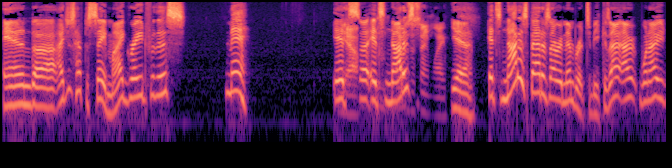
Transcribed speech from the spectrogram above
And uh, I just have to say, my grade for this, meh. It's Yeah. uh, it's not as the same way. yeah, it's not as bad as I remember it to be. Because I, I when I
